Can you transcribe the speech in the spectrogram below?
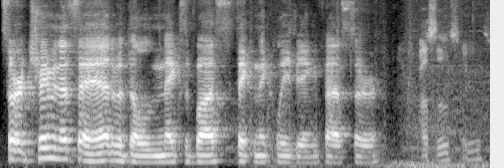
So we're three minutes ahead with the next bus technically being faster. Buses, I guess.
